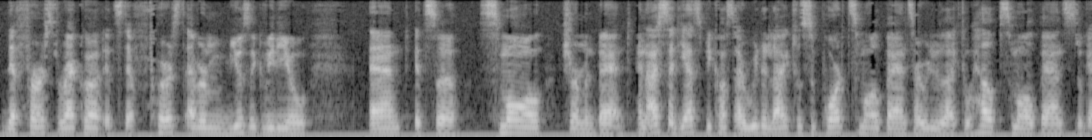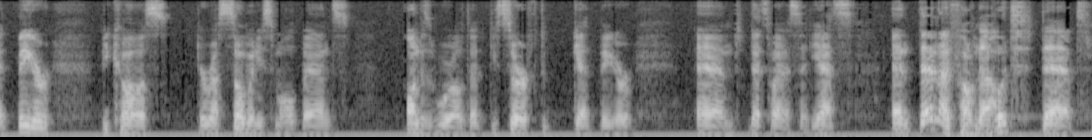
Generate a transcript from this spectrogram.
their first record, it's their first ever music video, and it's a small German band. And I said yes because I really like to support small bands, I really like to help small bands to get bigger because there are so many small bands on this world that deserve to get bigger and that's why I said yes. And then I found out that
